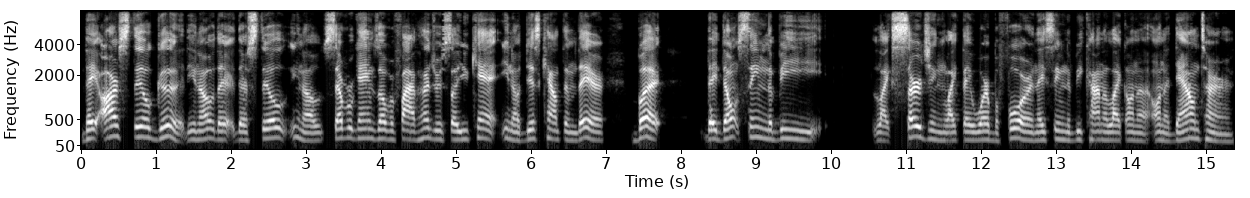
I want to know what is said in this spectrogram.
they are still good. You know, they're they're still, you know, several games over 500, so you can't, you know, discount them there. But they don't seem to be like surging like they were before, and they seem to be kind of like on a on a downturn.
